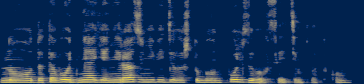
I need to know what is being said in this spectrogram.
но до того дня я ни разу не видела, чтобы он пользовался этим платком.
